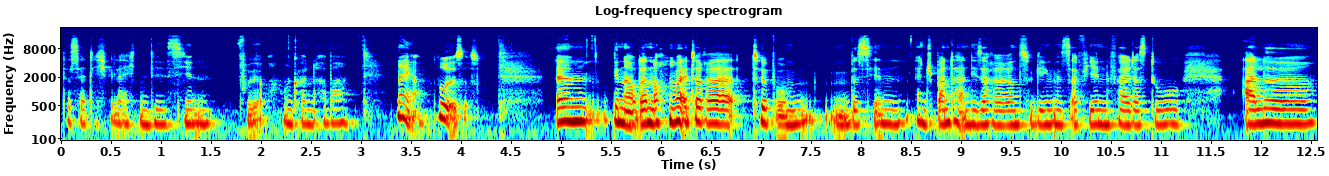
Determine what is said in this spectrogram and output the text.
Das hätte ich vielleicht ein bisschen früher machen können, aber naja, so ist es. Ähm, genau, dann noch ein weiterer Tipp, um ein bisschen entspannter an die Sache ranzugehen, ist auf jeden Fall, dass du alle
